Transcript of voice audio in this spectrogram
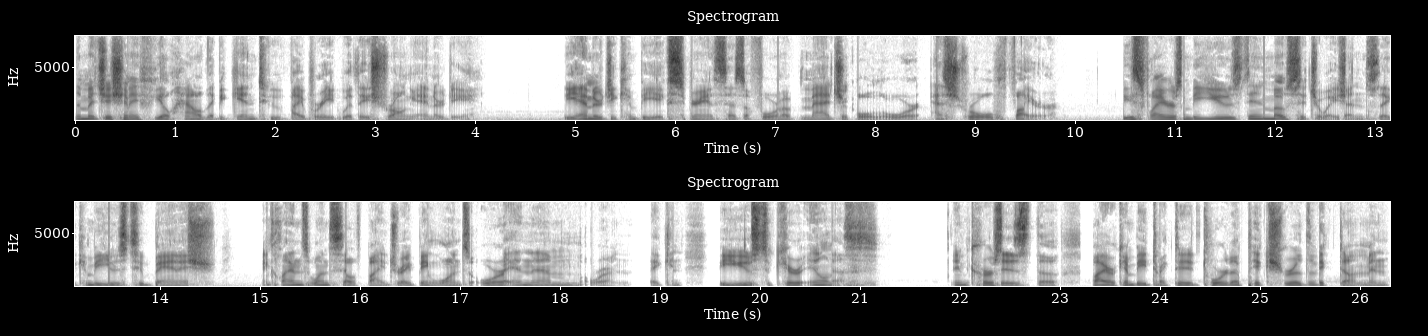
the magician may feel how they begin to vibrate with a strong energy. The energy can be experienced as a form of magical or astral fire. These fires can be used in most situations. They can be used to banish and cleanse oneself by draping one's aura in them, or they can be used to cure illness. In curses, the fire can be directed toward a picture of the victim, and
